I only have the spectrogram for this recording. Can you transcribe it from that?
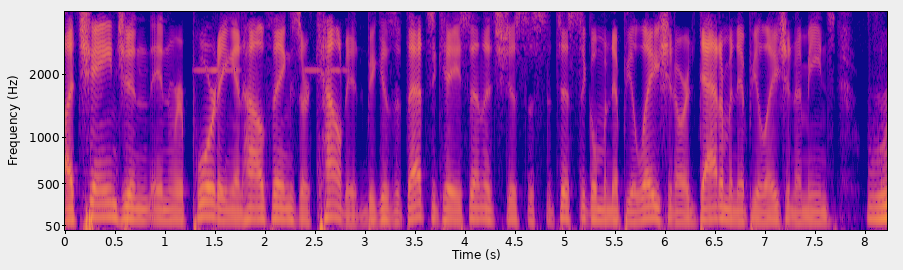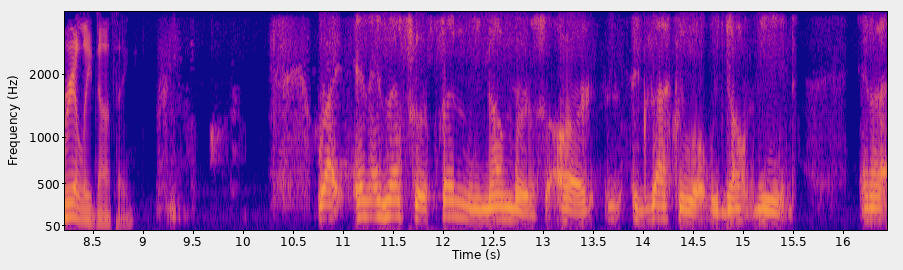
a change in, in reporting and how things are counted. Because if that's the case, then it's just a statistical manipulation or a data manipulation that means really nothing. Right, and and that's where friendly numbers are exactly what we don't need. And uh,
